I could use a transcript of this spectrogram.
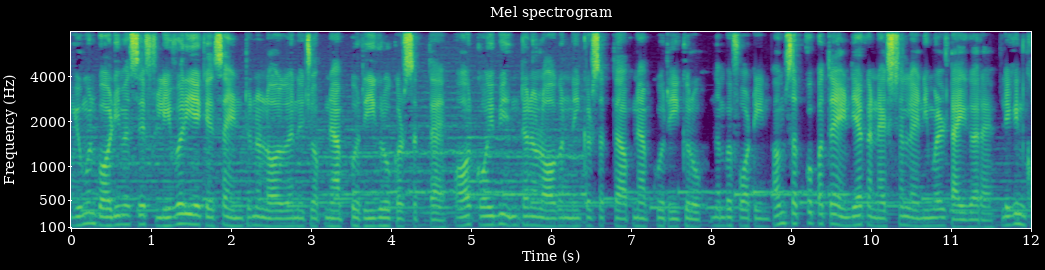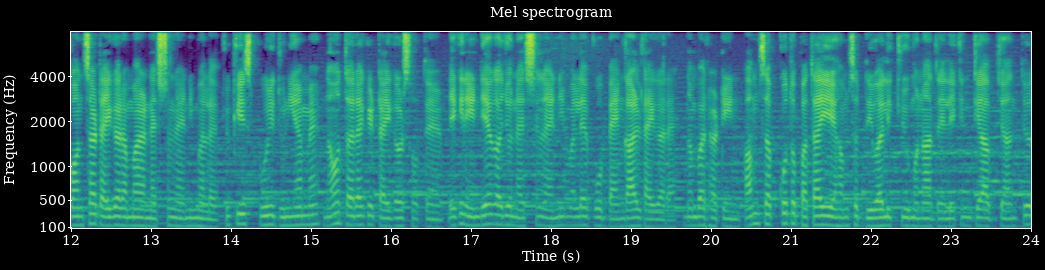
ह्यूमन बॉडी में सिर्फ़ लीवर ही एक ऐसा इंटरनल ऑर्गन है जो अपने आप को रीग्रो कर सकता है, और कोई भी इंटरनल ऑर्गन नहीं कर सकता, अपने आप को रीग्रो। नंबर 14 हम सबको पता है, इंडिया का नेशनल एनिमल टाइगर है। लेकिन कौन सा टाइगर हमारा नेशनल एनिमल है? क्योंकि इस पूरी दुनिया में नौ तरह के टाइगर्स होते हैं। लेकिन इंडिया का जो नेशनल एनिमल है, वो बंगाल टाइगर है नंबर थर्टीन हम सबको तो पता ही है, हम सब दिवाली क्यों मनाते हैं, लेकिन क्या आप जानते हो,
